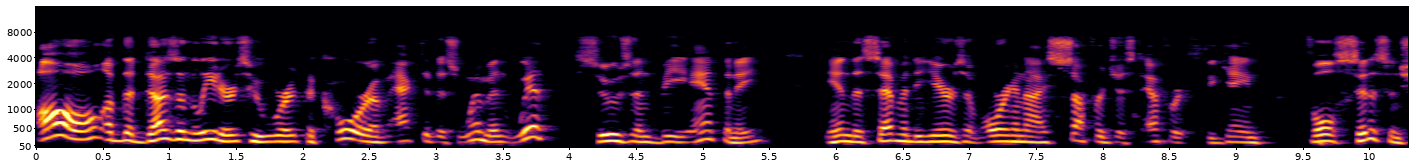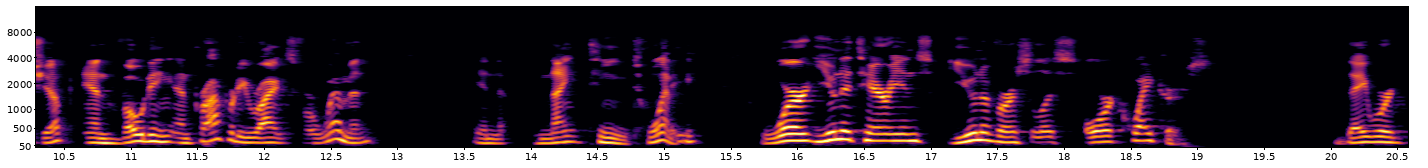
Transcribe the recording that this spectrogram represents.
all of the dozen leaders who were at the core of activist women with Susan B. Anthony in the 70 years of organized suffragist efforts to gain full citizenship and voting and property rights for women in 1920 were Unitarians, Universalists, or Quakers. They were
